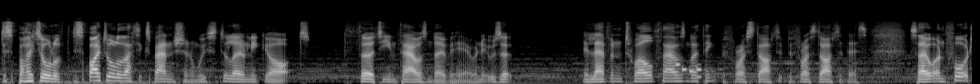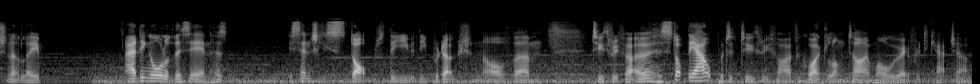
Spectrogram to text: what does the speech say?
despite all of despite all of that expansion, we've still only got 13,000 over here, and it was at 11, 12,000 I think before I started before I started this. So unfortunately, adding all of this in has essentially stopped the the production of um, 235 uh, has stopped the output of 235 for quite a long time while we wait for it to catch up.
